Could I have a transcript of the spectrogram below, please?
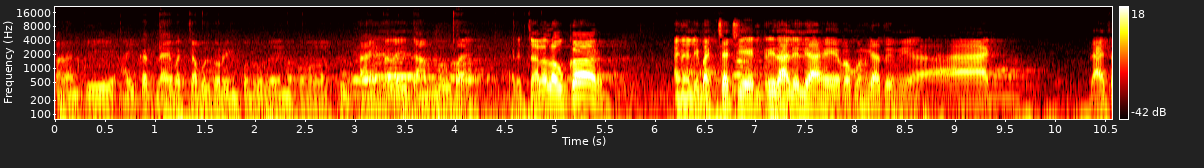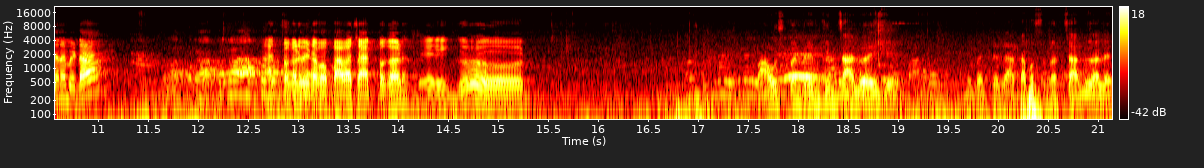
कारण की ऐकत नाही बच्चा बोलतो रेनकोट वगैरे नको बघा. खूप टाईम झाला इथे आम्ही उभा आहे. अरे चला लवकर. फायनली बच्चाची एंट्री झालेली आहे. बघून घ्या तुम्ही. जायचं ना बेटा. हात पकड बेटा बाबाचा हात पकड. व्हेरी गुड पाऊस पण रिमझिम चालू आहे इथे. आणि बच्चाचं आतापासूनच चालू झालंय.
